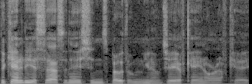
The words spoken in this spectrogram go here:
the Kennedy assassinations, both of them, you know, JFK and RFK.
